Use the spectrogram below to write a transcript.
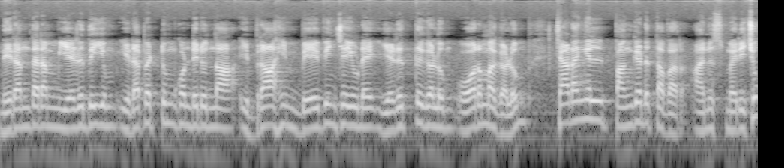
നിരന്തരം എഴുതിയും ഇടപെട്ടും കൊണ്ടിരുന്ന ഇബ്രാഹിം ബേവിഞ്ചയുടെ എഴുത്തുകളും ഓർമ്മകളും ചടങ്ങിൽ പങ്കെടുത്തവർ അനുസ്മരിച്ചു.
